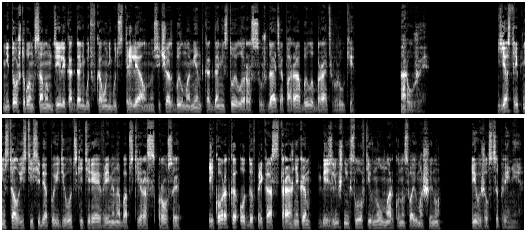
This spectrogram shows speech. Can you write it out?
Не то, чтобы он в самом деле когда-нибудь в кого-нибудь стрелял, но сейчас был момент, когда не стоило рассуждать, а пора было брать в руки оружие. Ястреб не стал вести себя по-идиотски, теряя время на бабские расспросы, и, коротко отдав приказ стражникам, без лишних слов кивнул Марку на свою машину и вышел с цепления.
